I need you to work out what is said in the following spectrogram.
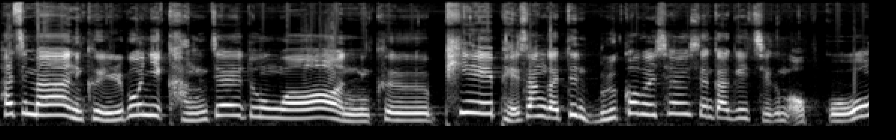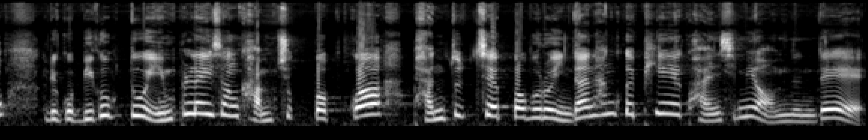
하지만 그 일본이 강제 동원 그 피해 배상 같은 물컵을 채울 생각이 지금 없고 그리고 미국도 인플레이션 감축법과 반도체법으로 인한 한국의 피해에 관심이 없는데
